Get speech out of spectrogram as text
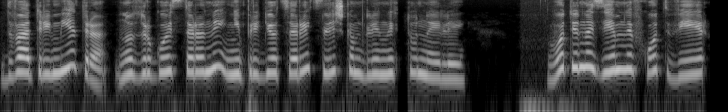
2-3 метра, но с другой стороны не придется рыть слишком длинных туннелей. Вот и наземный вход в веер.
